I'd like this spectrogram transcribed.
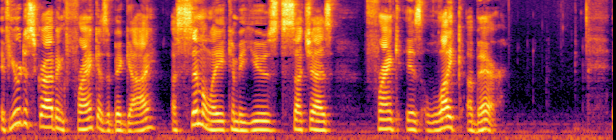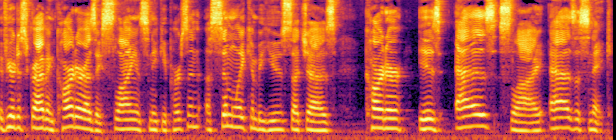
if you're describing Frank as a big guy, a simile can be used such as Frank is like a bear. If you're describing Carter as a sly and sneaky person, a simile can be used such as Carter is as sly as a snake.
